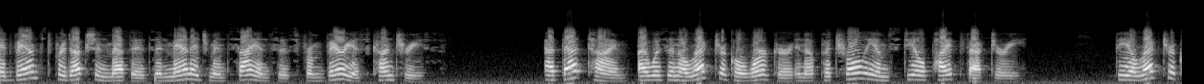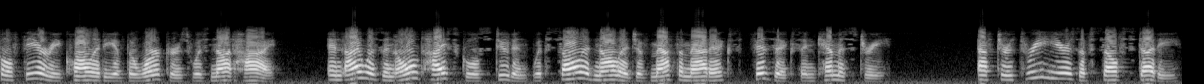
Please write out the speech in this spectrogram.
advanced production methods and management sciences from various countries. At that time, I was an electrical worker in a petroleum steel pipe factory. The electrical theory quality of the workers was not high, and I was an old high school student with solid knowledge of mathematics, physics, and chemistry. After three years of self-study,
